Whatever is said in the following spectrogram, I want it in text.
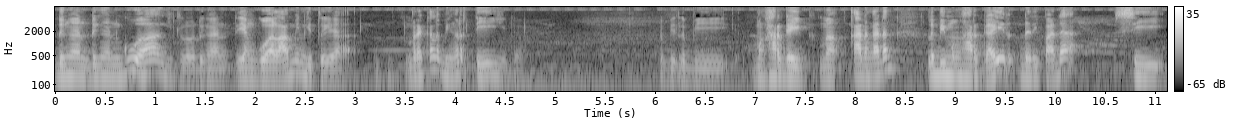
dengan dengan gue gitu loh dengan yang gue alamin gitu ya mereka lebih ngerti gitu lebih lebih menghargai kadang-kadang lebih menghargai daripada si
